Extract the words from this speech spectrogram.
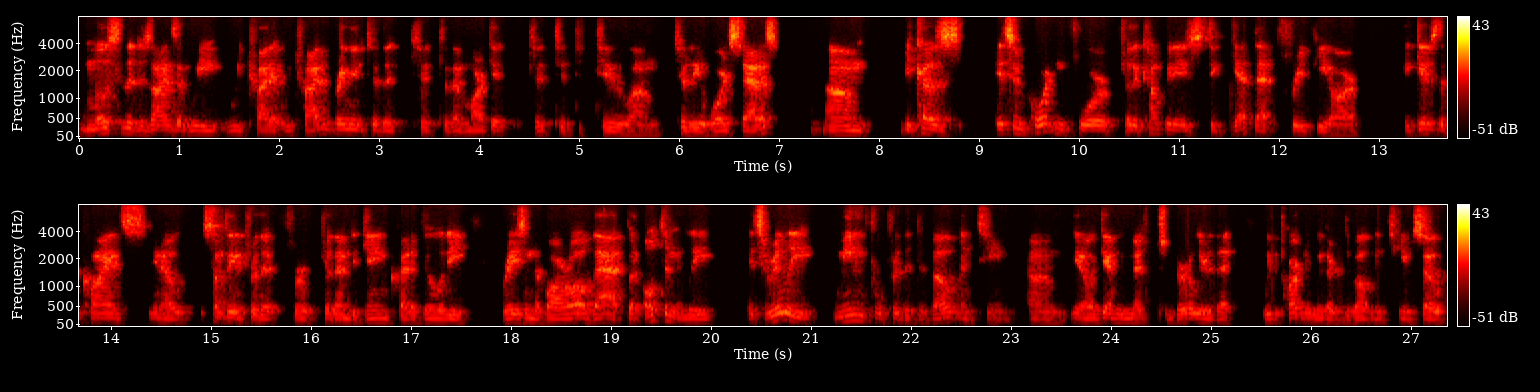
most of the designs that we we try to we try to bring into the to, to the market to to to um, to the award status um, because it's important for for the companies to get that free PR. It gives the clients you know something for the for for them to gain credibility raising the bar, all that. But ultimately, it's really meaningful for the development team. Um, you know, again, we mentioned earlier that we partner with our development team. So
